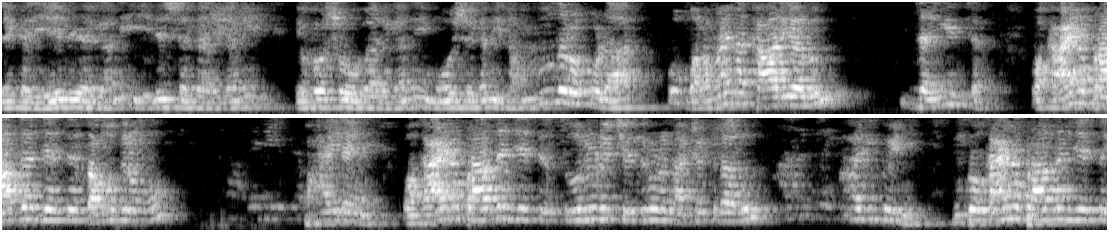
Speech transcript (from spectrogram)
లేక ఏలియా కానీ ఏలిషా గారు కానీ యహోషో గారు కానీ మోషే కానీ వీళ్ళందరూ కూడా ఓ బలమైన కార్యాలు జరిగించారు. ఒక ఆయన ప్రార్థన చేస్తే సముద్రము పాయలైనవి ఒక ఆయన ప్రార్థన చేస్తే సూర్యుడు చంద్రుడు నక్షత్రాలు ఆగిపోయినాయి. ఇంకొక ఆయన ప్రార్థన చేస్తే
